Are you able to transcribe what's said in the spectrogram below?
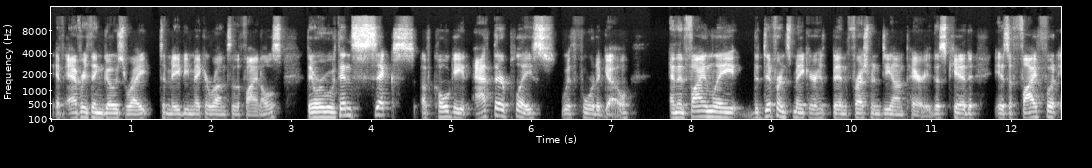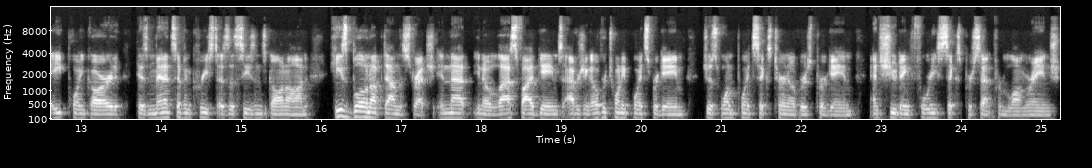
if everything goes right to maybe make a run to the finals. They were within six of Colgate at their place with four to go. And then finally, the difference maker has been freshman Dion Perry. This kid is a five foot eight point guard. His minutes have increased as the season's gone on. He's blown up down the stretch in that, you know, last five games, averaging over 20 points per game, just 1.6 turnovers per game, and shooting 46% from long range.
